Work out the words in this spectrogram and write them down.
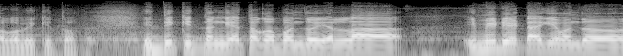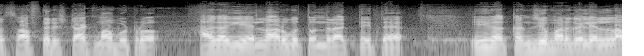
ತೊಗೋಬೇಕಿತ್ತು. ಇದ್ದಕ್ಕಿದ್ದಂಗೆ ತೊಗೊಬಂದು ಎಲ್ಲ ಇಮಿಡಿಯೇಟಾಗಿ ಒಂದು ಸಾಫ್ಟ್ವೇರ್ ಸ್ಟಾರ್ಟ್ ಮಾಡಿಬಿಟ್ರು. ಹಾಗಾಗಿ ಎಲ್ಲರಿಗೂ ತೊಂದರೆ ಆಗ್ತೈತೆ. ಈಗ ಕನ್ಸ್ಯೂಮರ್ಗಳೆಲ್ಲ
